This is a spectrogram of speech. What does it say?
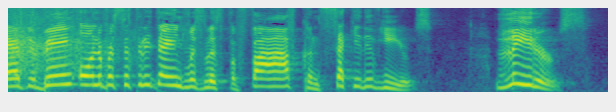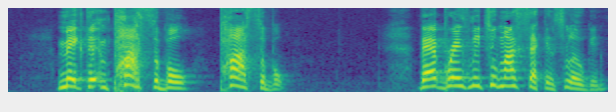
after being on the persistently dangerous list for five consecutive years. Leaders make the impossible possible. That brings me to my second slogan.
